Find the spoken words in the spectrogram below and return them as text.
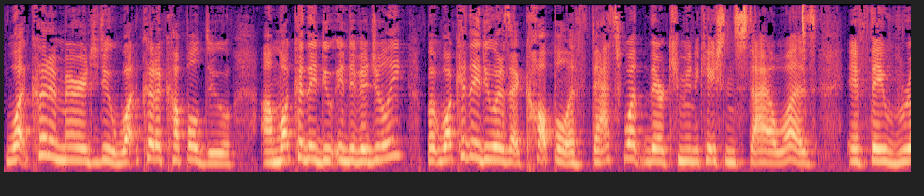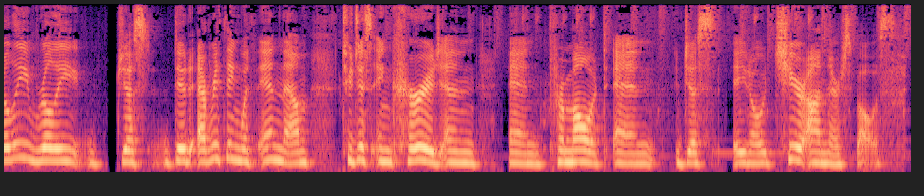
what could a marriage do? What could a couple do? Um, what could they do individually? But what could they do as a couple if that's what their communication style was? If they really really just did everything within them to just encourage and and promote and just, you know, cheer on their spouse.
